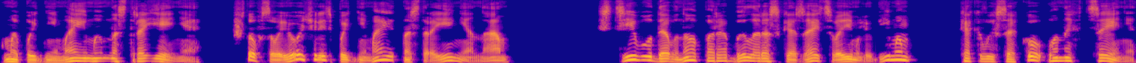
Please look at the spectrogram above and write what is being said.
мы поднимаем им настроение, что в свою очередь поднимает настроение нам. Стиву давно пора было рассказать своим любимым, как высоко он их ценит,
